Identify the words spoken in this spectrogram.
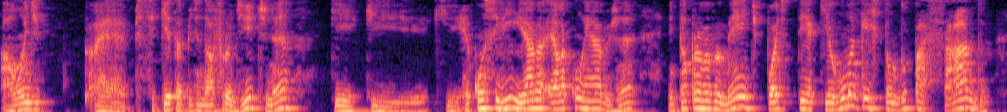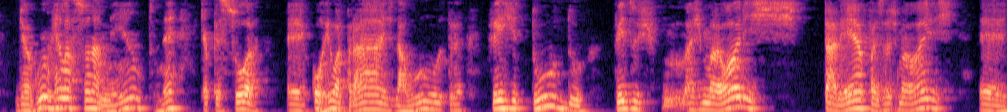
aonde é, Psique está pedindo a Afrodite, né? Que, que, que reconcilie ela, ela com Eros, né? Então, provavelmente, pode ter aqui alguma questão do passado, de algum relacionamento, né? Que a pessoa é, correu atrás da outra, fez de tudo, fez os, as maiores tarefas, as maiores, é,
